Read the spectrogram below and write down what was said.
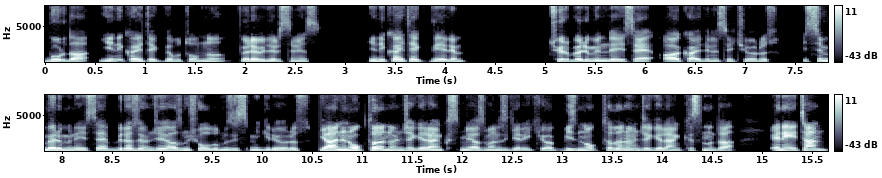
burada yeni kayıt ekle butonunu görebilirsiniz. Yeni kayıt ekleyelim. Tür bölümünde ise A kaydını seçiyoruz. İsim bölümüne ise biraz önce yazmış olduğumuz ismi giriyoruz. Yani noktadan önce gelen kısmı yazmanız gerekiyor. Biz noktadan önce gelen kısmı da N8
